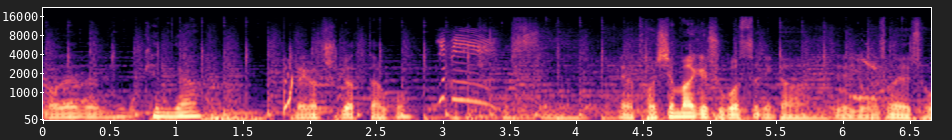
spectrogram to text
너네는 행복했냐? 내가 죽였다고? 죽었어. 내가 더 심하게 죽었으니까 이제 용서해줘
